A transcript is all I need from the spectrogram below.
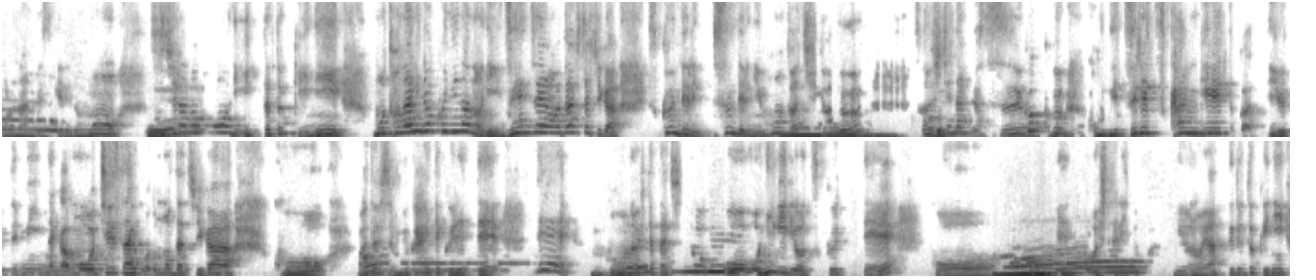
ころなんですけれども、そちらの方に行った時に、もう隣の国なのに、全然私たちが住んでる住んでる日本とは違う。そしてなんかすごくこう熱烈歓迎とかって言って、みんながもう小さい子供たちが、こう、私迎えてくれて、で、向こうの人たちとこうおにぎりを作って、こう、演奏したりとか。いうのをやってる時に、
